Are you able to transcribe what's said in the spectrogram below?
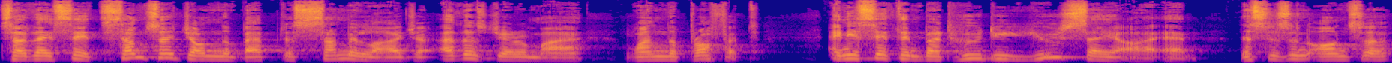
so they said, Some say John the Baptist, some Elijah, others Jeremiah, one the prophet. And he said to them, But who do you say I am? This is an answer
